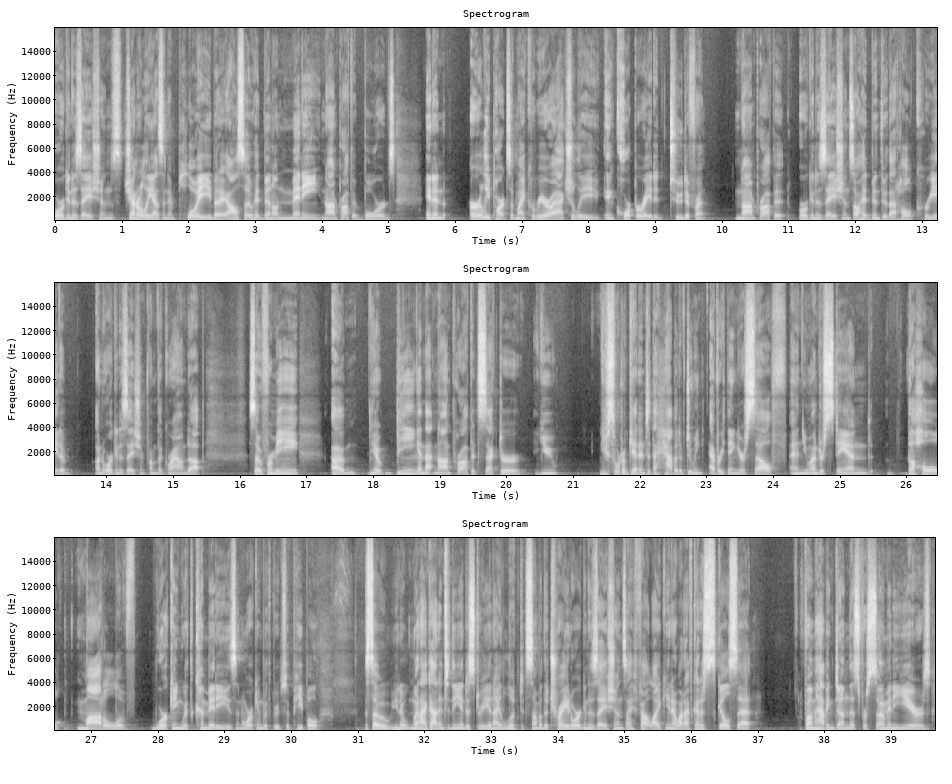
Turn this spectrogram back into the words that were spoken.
organizations, generally as an employee, but I also had been on many nonprofit boards. And in early parts of my career, I actually incorporated two different nonprofit organizations. So I had been through that whole creative an organization from the ground up. So for me, um, you know, being in that nonprofit sector, you you sort of get into the habit of doing everything yourself, and you understand the whole model of working with committees and working with groups of people. So, you know, when I got into the industry and I looked at some of the trade organizations, I felt like, you know what, I've got a skill set from having done this for so many years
